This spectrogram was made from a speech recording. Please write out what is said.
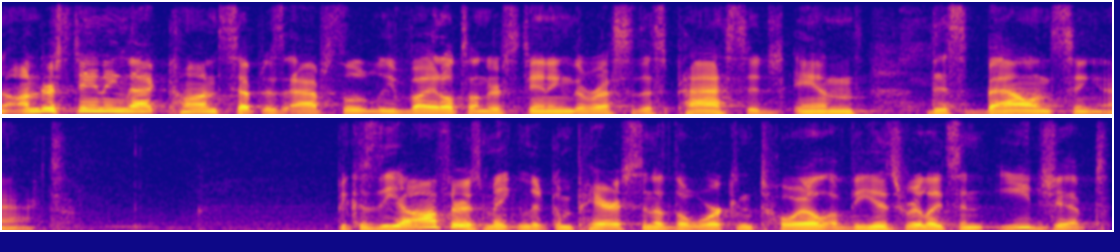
Now, understanding that concept is absolutely vital to understanding the rest of this passage and this balancing act. Because the author is making the comparison of the work and toil of the Israelites in Egypt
